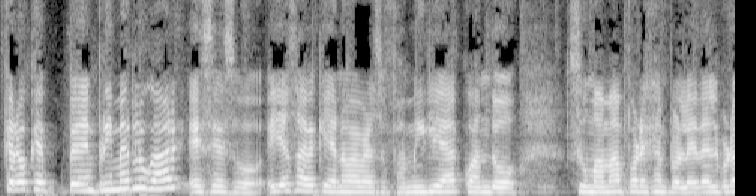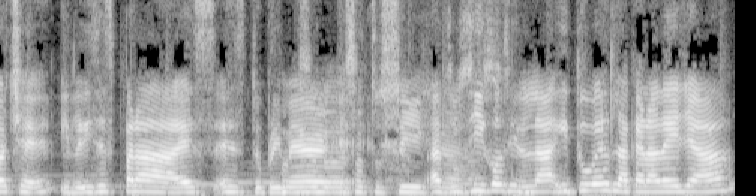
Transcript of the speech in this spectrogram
creo que en primer lugar es eso, ella sabe que ya no va a ver a su familia cuando su mamá, por ejemplo, le da el broche y le dices para, es, es tu primer... das a tus hijas, A tus hijos y, la, y tú ves la cara de ella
